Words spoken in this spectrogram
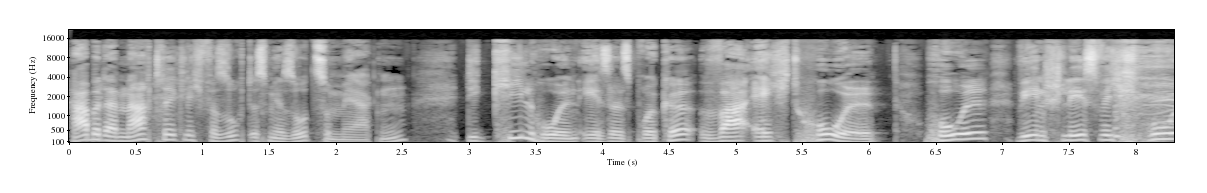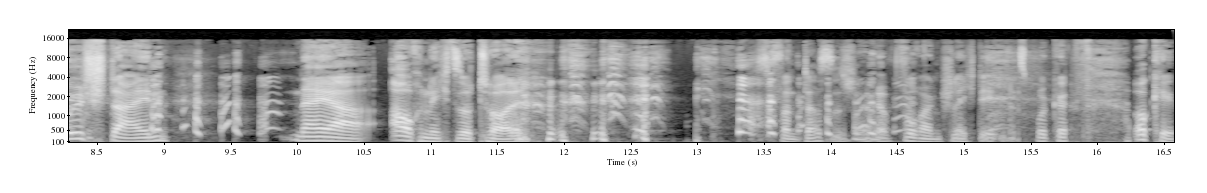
Habe dann nachträglich versucht, es mir so zu merken. Die Kielholen-Eselsbrücke war echt hohl. Hohl wie in Schleswig-Holstein. naja, auch nicht so toll. das ist fantastisch, eine hervorragend schlechte Eselsbrücke. Okay,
